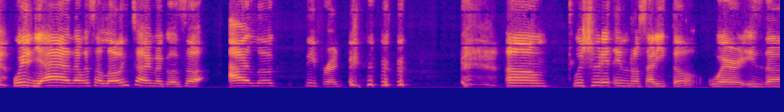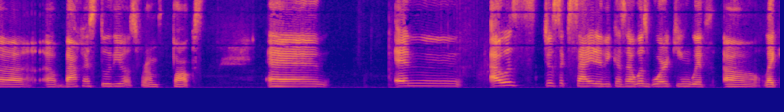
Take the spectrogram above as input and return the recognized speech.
we yeah, that was a long time ago. So I look different. um, we shoot it in Rosarito, where is the uh, Baja Studios from Fox, and and I was just excited because I was working with uh, like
